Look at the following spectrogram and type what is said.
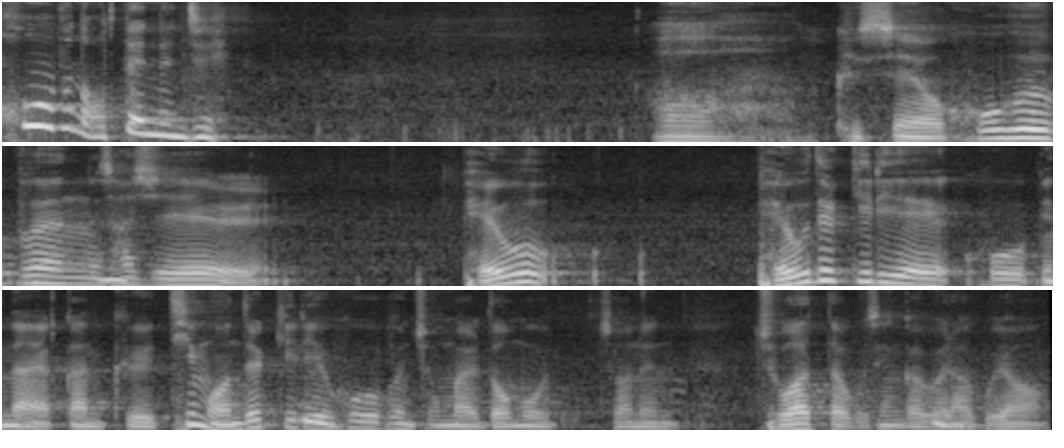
호흡은 어땠는지. 아 글쎄요 호흡은 사실 배우 배우들끼리의 호흡이나 약간 그 팀원들끼리의 호흡은 정말 너무 저는 좋았다고 생각을 하고요.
